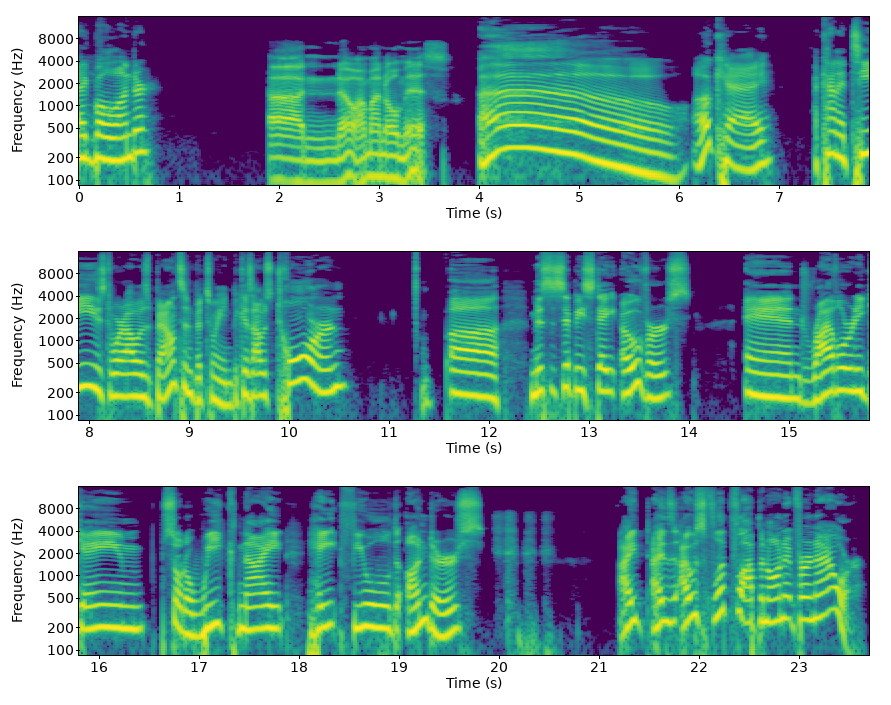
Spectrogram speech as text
Egg bowl under. Uh, no, I'm on Ole Miss. Oh, okay. I kind of teased where I was bouncing between because I was torn. Uh, Mississippi State overs and rivalry game, sort of weeknight, hate fueled unders. I, I I was flip flopping on it for an hour.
